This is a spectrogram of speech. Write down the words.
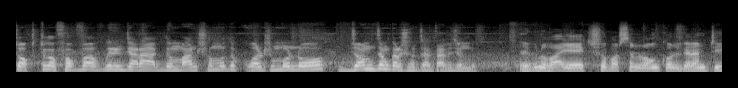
চকচকা ফকফকা প্রিন্ট যারা একদম মানসম্মত কোয়ালিটি সম্পন্ন জমজম কালেকশন চায় তাদের জন্য। এগুলো ভাই একশো পার্সেন্ট রং গ্যারান্টি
